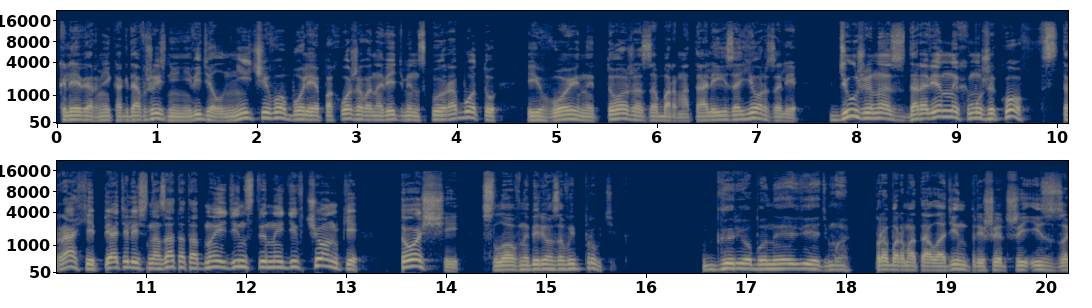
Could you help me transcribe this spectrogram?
Клевер никогда в жизни не видел ничего более похожего на ведьминскую работу, и воины тоже забормотали и заерзали. Дюжина здоровенных мужиков в страхе пятились назад от одной единственной девчонки, тощей, словно березовый прутик. «Гребаная ведьма», пробормотал один, пришедший из-за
